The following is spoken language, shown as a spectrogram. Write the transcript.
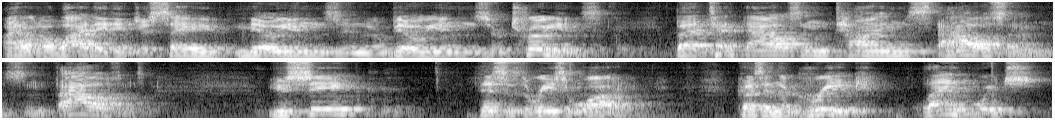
I don't know why they didn't just say millions and or billions or trillions, but 10,000 times thousands and thousands. You see, this is the reason why. Because in the Greek language,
